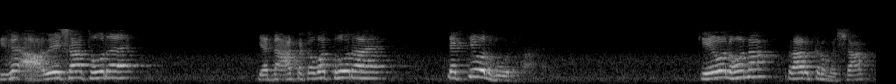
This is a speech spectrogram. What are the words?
इसे आवेशात हो रहा है, या नाटकवत हो रहा है, या केवल हो रहा है। केवल होना प्रारक्रमशात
